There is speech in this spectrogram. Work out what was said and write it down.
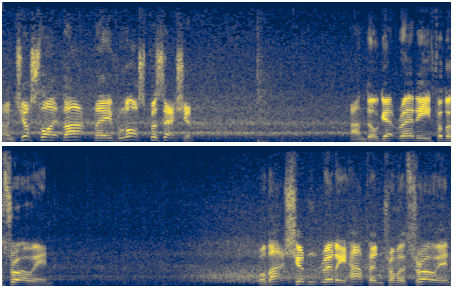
And just like that, they've lost possession. And they'll get ready for the throw-in. Well, that shouldn't really happen from a throw-in.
